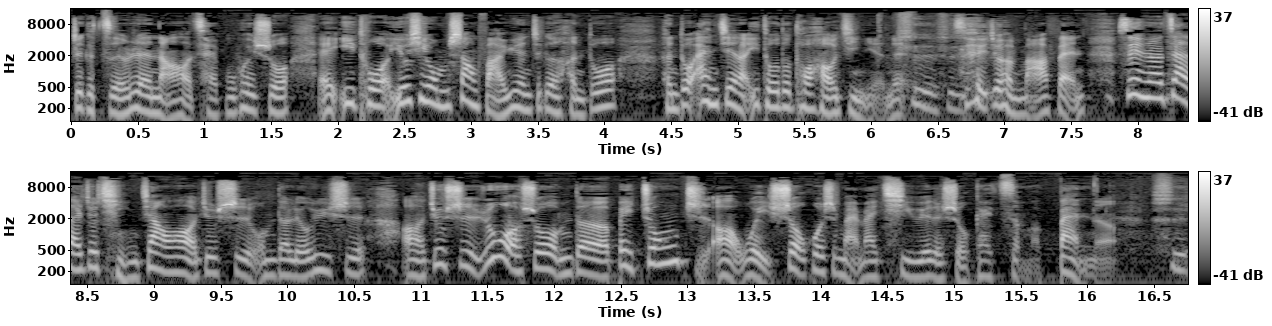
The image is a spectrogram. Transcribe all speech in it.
这个责任呢哈才不会说哎一拖，尤其我们上法院这个很多很多案件啊，一拖都拖好几年呢，是是，所以就很麻烦。所以呢，再来就。请教哦，就是我们的刘律师，呃，就是如果说我们的被终止啊、尾售或是买卖契约的时候，该怎么办呢？是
